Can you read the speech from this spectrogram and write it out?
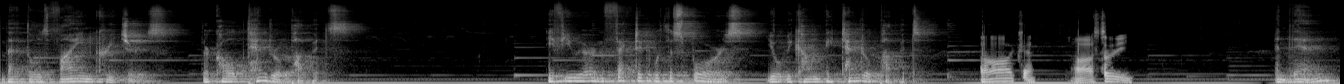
that those vine creatures, they're called tendril puppets. If you are infected with the spores, you'll become a tendril puppet. Oh, okay. Ah, I see. And then,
